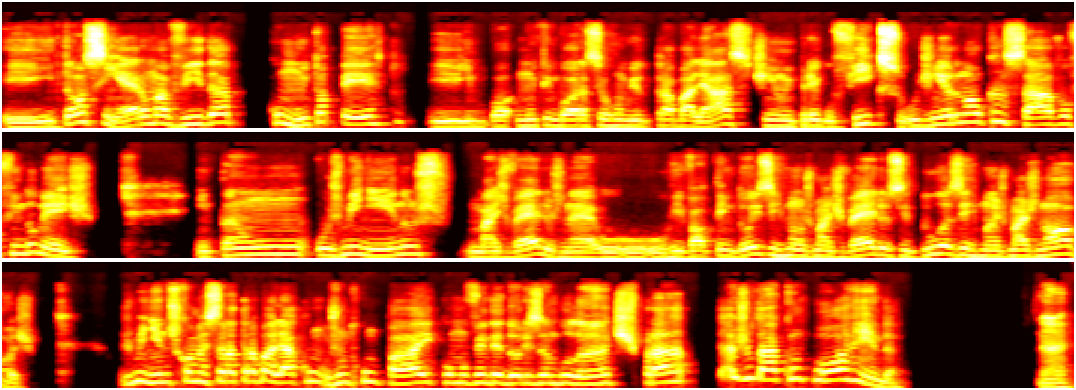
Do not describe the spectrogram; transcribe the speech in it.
e, então, assim, era uma vida com muito aperto, e muito embora seu Romildo trabalhasse, tinha um emprego fixo, o dinheiro não alcançava o fim do mês. Então, os meninos mais velhos, né? O, o, rival tem dois irmãos mais velhos e duas irmãs mais novas. Os meninos começaram a trabalhar com, junto com o pai como vendedores ambulantes para ajudar a compor a renda. Né?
